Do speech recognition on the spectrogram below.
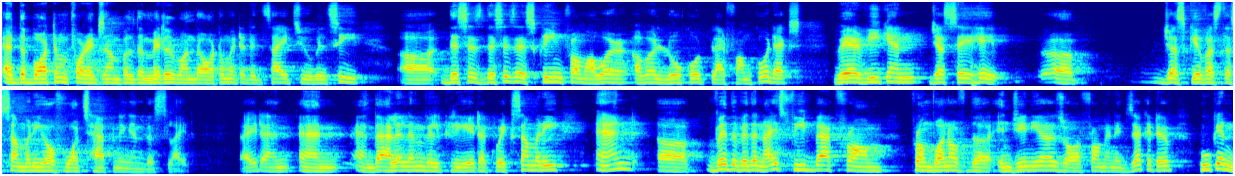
at the bottom, for example, the middle one, the automated insights, you will see uh, this, is, this is a screen from our, our low-code platform Codex where we can just say, hey, uh, just give us the summary of what's happening in this slide, right? And, and, and the LLM will create a quick summary and uh, with, with a nice feedback from, from one of the engineers or from an executive who can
